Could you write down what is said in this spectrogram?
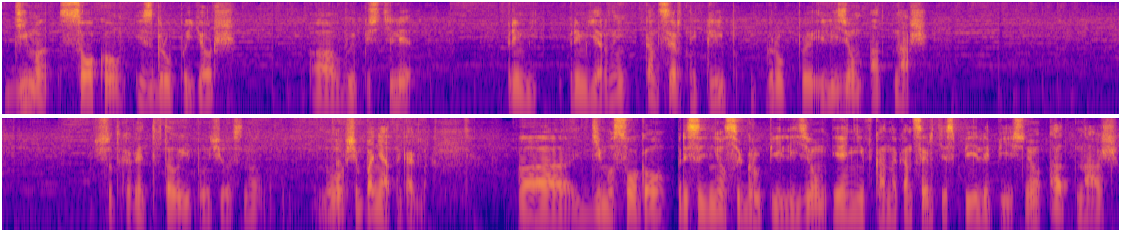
Дима Сокол из группы Йорш а, выпустили прем- премьерный концертный клип группы Elysium от Наш. Что-то какая-то тавтология получилась, но... Ну, в общем, понятно как бы. А, Дима Сокол присоединился к группе Elysium, и они в, на концерте спели песню от Наш,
